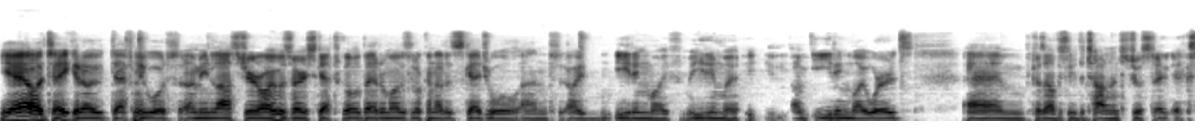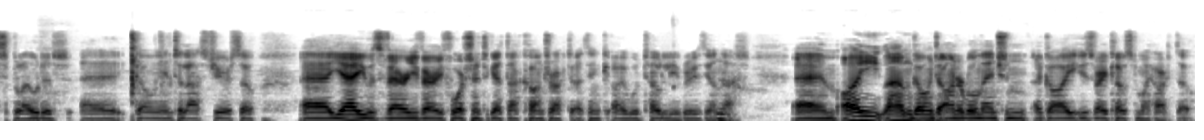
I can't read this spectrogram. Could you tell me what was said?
Yeah, I'd take it. I definitely would. I mean, last year I was very skeptical about him. I was looking at his schedule and I'm eating my eating my I'm eating my words, um, because obviously the talent just exploded, uh, going into last year. So, uh, yeah, he was very very fortunate to get that contract. I think I would totally agree with you on that. Um, I am going to honorable mention a guy who's very close to my heart though,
